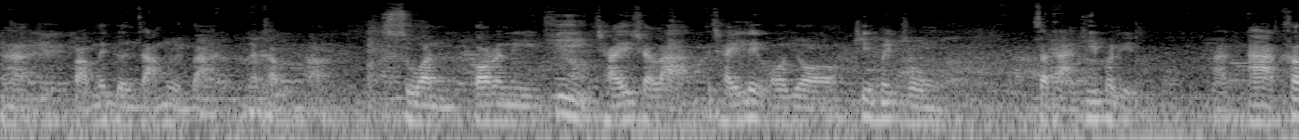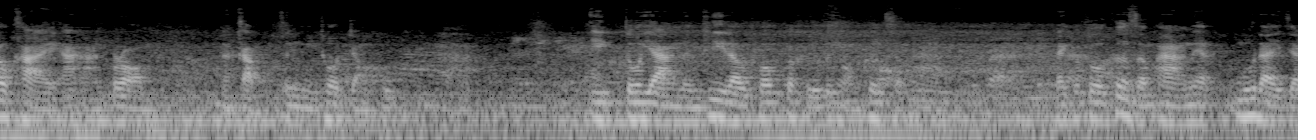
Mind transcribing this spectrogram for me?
นะฮะปรับไม่เกิน 30,000 บาทนะครับ ส่วนกรณีที่ใช้ฉลากใช้เลขออยที่ไม่ตรงสถานที่ผลิตอาจเข้าข่ายอาหารปลอม นะครับ ซึ่งมีโทษจำคุกอีกตัวอย่างหนึ่งที่เราพบก็คือเรื่องของเครื่องสำอางในตัวเครื่องสำอางเนี่ยผู้ใดจะ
